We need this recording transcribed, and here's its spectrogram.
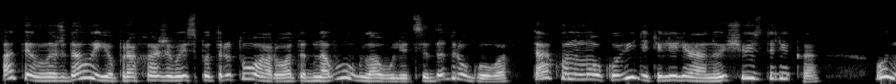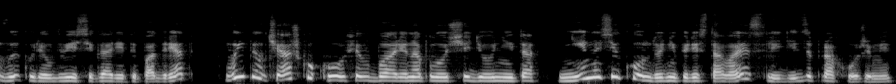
Отелло ждал ее, прохаживаясь по тротуару от одного угла улицы до другого. Так он мог увидеть Лилиану еще издалека. Он выкурил две сигареты подряд, выпил чашку кофе в баре на площади Унита, ни на секунду не переставая следить за прохожими.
